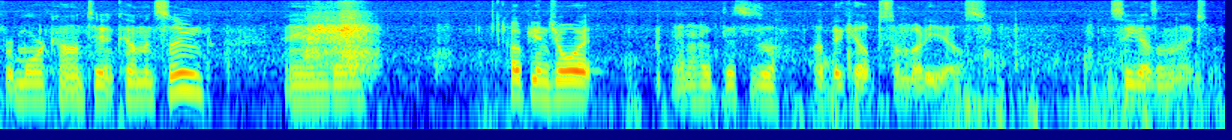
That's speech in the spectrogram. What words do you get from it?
for more content coming soon. And uh, hope you enjoy it. And I hope this is a, a big help to somebody else. I'll see you guys on the next one.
